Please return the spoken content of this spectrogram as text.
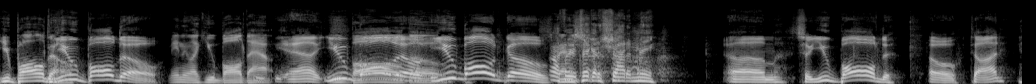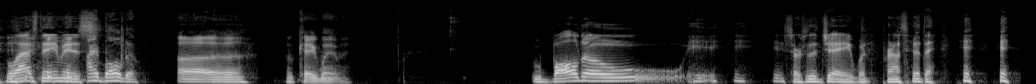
Ubaldo. Ubaldo. Meaning like you balled out. Yeah. Ubaldo. Ubaldo. I thought you were taking a shot at me. Um. So you bald. Oh, Todd. The last name is Ibaldo. Uh. Okay. Wait a minute. Ubaldo. It starts with a J, but pronounce it at the.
